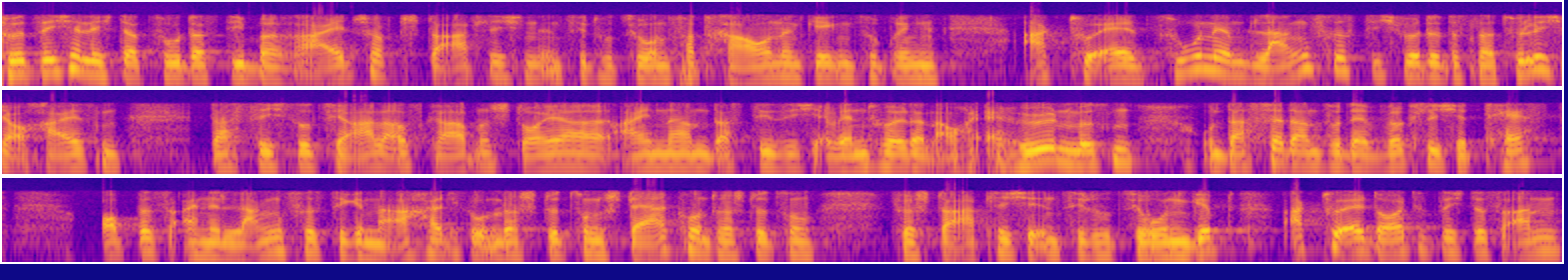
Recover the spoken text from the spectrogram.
führt sicherlich dazu, dass die Bereitschaft, staatlichen Institutionen Vertrauen entgegenzubringen, aktuell zunimmt. Langfristig würde das natürlich auch heißen, dass sich Sozialausgaben, Steuereinnahmen, dass die sich eventuell dann auch erhöhen müssen. Und das wäre dann so der wirkliche Test, ob es eine langfristige nachhaltige Unterstützung, stärkere Unterstützung für staatliche Institutionen gibt. Aktuell deutet sich das an.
